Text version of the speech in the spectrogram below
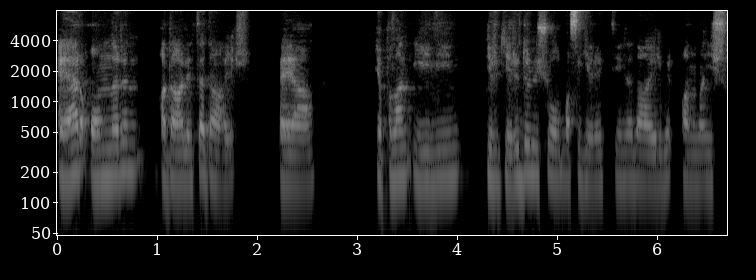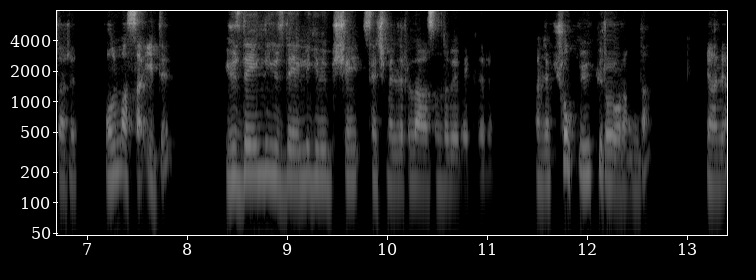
eğer onların adalete dair veya yapılan iyiliğin bir geri dönüşü olması gerektiğine dair bir anlayışları olmasa idi %50 %50 gibi bir şey seçmeleri lazımdı bebeklerin. Ancak çok büyük bir oranda yani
